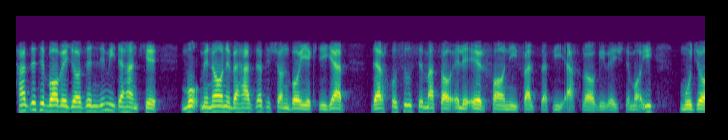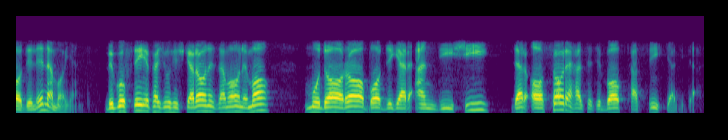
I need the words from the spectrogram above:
حضرت باب اجازه نمی‌دهند که مؤمنان به حضرتشان با یکدیگر در خصوص مسائل عرفانی فلسفی اخلاقی و اجتماعی مجادله نمایند. به گفته پژوهشگران زمان ما مدارا با دیگر اندیشی در آثار حضرت باب تصریح گردیده است.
